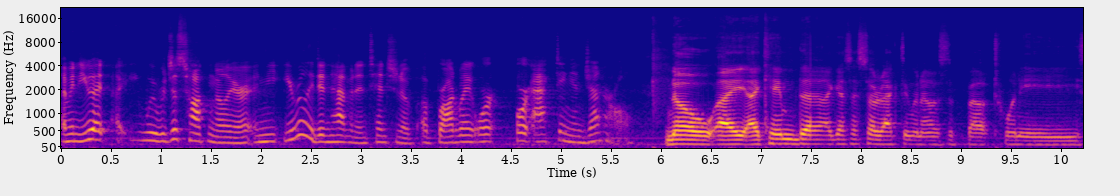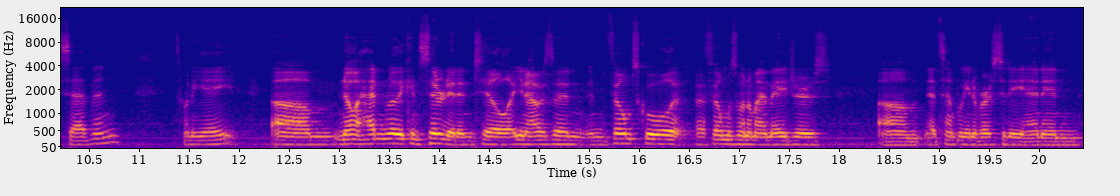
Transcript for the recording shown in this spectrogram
I mean, you had we were just talking earlier, and you- you really didn't have an intention of, of Broadway or or acting in general. No, I, I came to, I guess I started acting when I was about 27, 28. Um, no, I hadn't really considered it until, you know, I was in, in film school. Uh, film was one of my majors um, at Temple University, and in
